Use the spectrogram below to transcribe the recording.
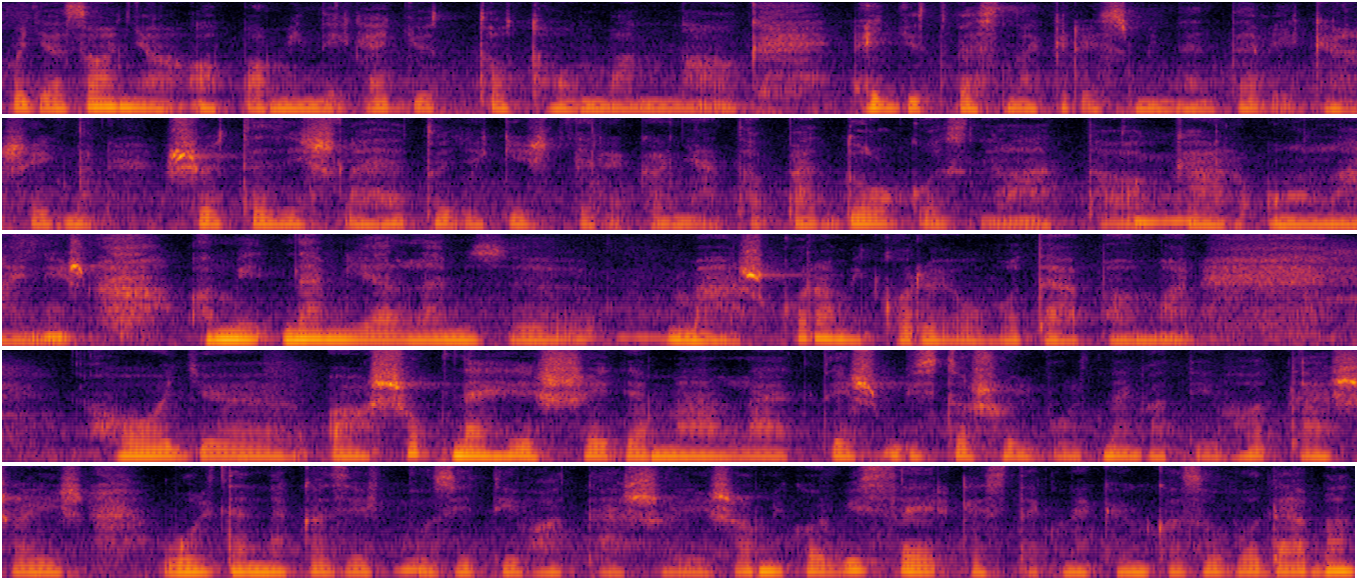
hogy az anya, apa mindig együtt otthon vannak, együtt vesznek részt minden tevékenységben. Sőt, ez is lehet, hogy a kisgyerek anyát apát dolgozni látta, mm. akár online is, ami nem jellemző máskor, amikor ő óvodában van hogy a sok nehézsége mellett, és biztos, hogy volt negatív hatása is, volt ennek azért pozitív hatása is. Amikor visszaérkeztek nekünk az óvodában,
